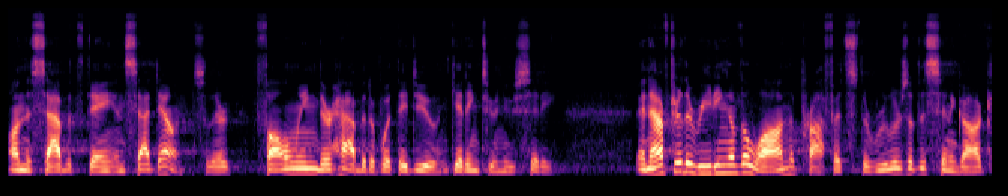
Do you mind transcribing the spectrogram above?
on the Sabbath day and sat down. So they're following their habit of what they do and getting to a new city. And after the reading of the law and the prophets, the rulers of the synagogue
